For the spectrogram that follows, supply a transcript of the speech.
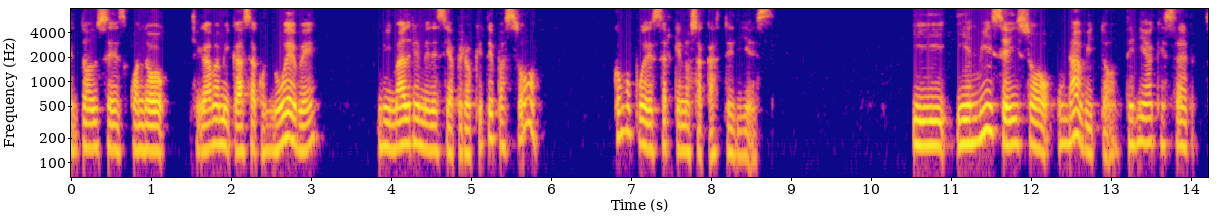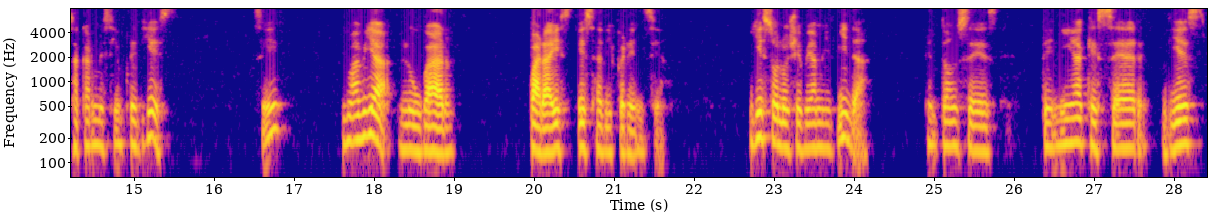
Entonces, cuando llegaba a mi casa con 9, mi madre me decía, pero ¿qué te pasó? ¿Cómo puede ser que no sacaste 10? Y, en mí se hizo un hábito, tenía que ser, sacarme siempre 10. ¿Sí? No había lugar para esa diferencia. Y eso lo llevé a mi vida. Entonces, tenía que ser 10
